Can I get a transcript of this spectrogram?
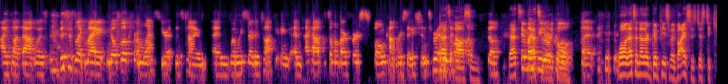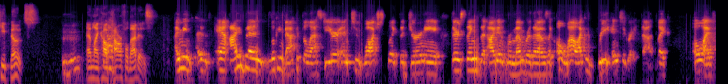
I thought that was this is like my notebook from last year at this time, and when we started talking, and I have some of our first phone conversations written. That's down. awesome. So that's it might that's be really cool. But well, that's another good piece of advice is just to keep notes, mm-hmm. and like how yeah. powerful that is. I mean, and, and I've been looking back at the last year and to watch like the journey. There's things that I didn't remember that I was like, oh wow, I could reintegrate that. Like oh i've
